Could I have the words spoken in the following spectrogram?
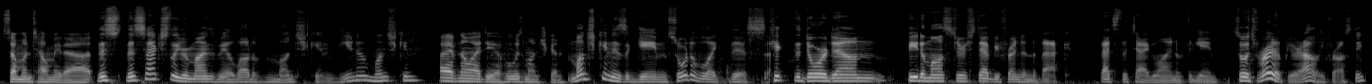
someone tell me that. This this actually reminds me a lot of Munchkin. Do you know Munchkin? I have no idea. Who is Munchkin? Munchkin is a game sort of like this. Kick the door down, beat a monster, stab your friend in the back. That's the tagline of the game. So it's right up your alley, Frosty.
